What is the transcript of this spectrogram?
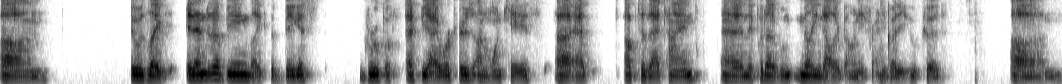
Um, it was like it ended up being like the biggest group of FBI workers on one case uh, at up to that time, and they put out a million dollar bounty for anybody who could um,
